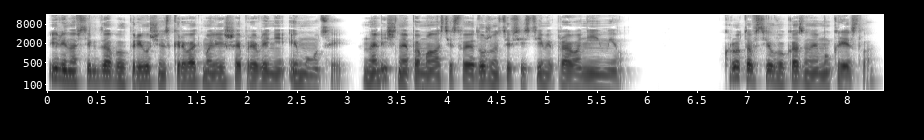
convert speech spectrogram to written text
Или навсегда был приучен скрывать малейшее проявление эмоций, наличное по малости своей должности в системе права не имел. Крутов сел в указанное ему кресло,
